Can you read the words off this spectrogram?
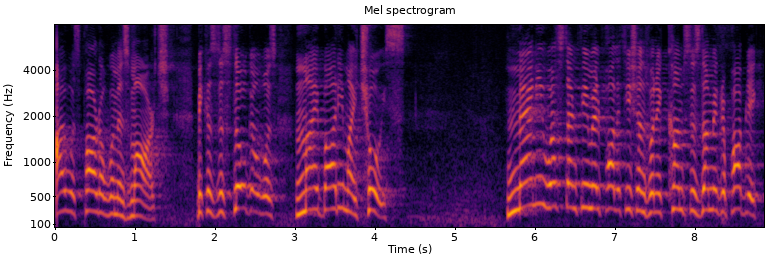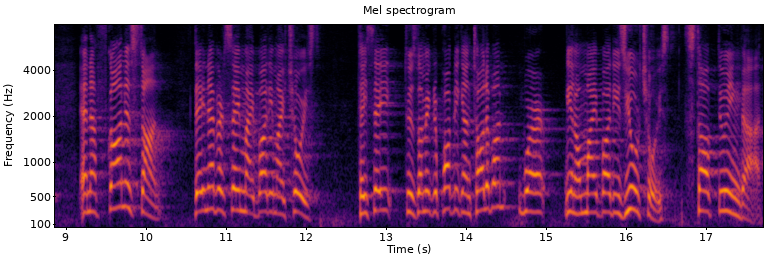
I was part of Women's March because the slogan was, My body, my choice. Many Western female politicians, when it comes to Islamic Republic and Afghanistan, they never say, My body, my choice. They say to Islamic Republic and Taliban, where, you know, my body is your choice. Stop doing that.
